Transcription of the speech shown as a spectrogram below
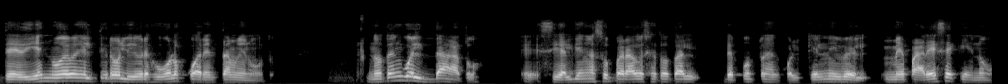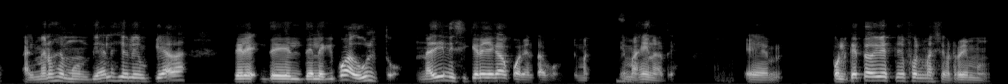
de 10-9 en el tiro libre, jugó los 40 minutos. No tengo el dato, eh, si alguien ha superado ese total de puntos en cualquier nivel? Me parece que no. Al menos en mundiales y olimpiadas del, equipo adulto. Nadie ni siquiera ha llegado a 40 puntos. Imagínate. Em, ¿Por qué te doy esta información, Raymond?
